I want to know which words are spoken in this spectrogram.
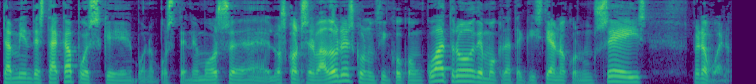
También destaca pues que bueno, pues tenemos eh, los conservadores con un 5,4, demócrata cristiano con un 6, pero bueno,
